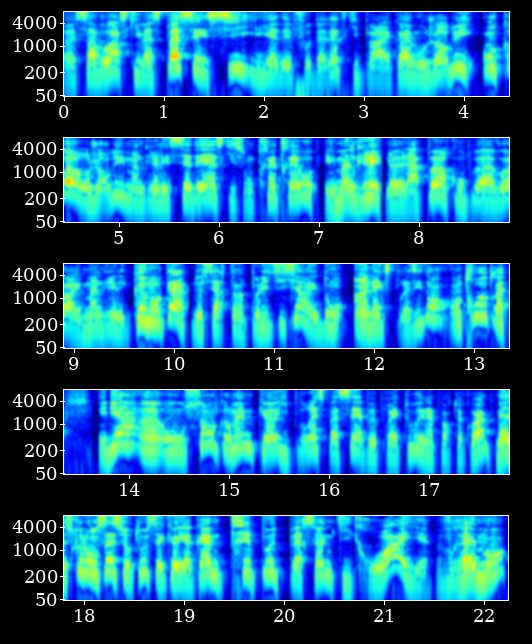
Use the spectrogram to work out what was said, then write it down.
euh, savoir ce qui va se passer s'il y a des fautes à dette, qui paraît quand même aujourd'hui, encore aujourd'hui, malgré les CDS qui sont très très hauts et malgré euh, la peur qu'on peut avoir et malgré les commentaires de certains politiciens et dont un ex-président entre autres, eh bien euh, on sent quand même qu'il pourrait se passer à peu près tout et n'importe quoi. Mais ce que l'on sait surtout, c'est qu'il y a quand même très peu de personnes qui croient vraiment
